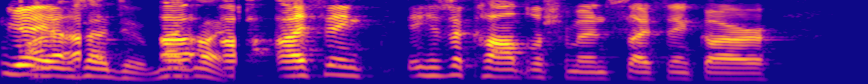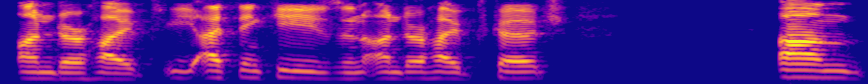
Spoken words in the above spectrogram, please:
Yeah, yeah, I do. Mike, Uh. I I think his accomplishments, I think, are underhyped. He- I think he's an underhyped coach. Um,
